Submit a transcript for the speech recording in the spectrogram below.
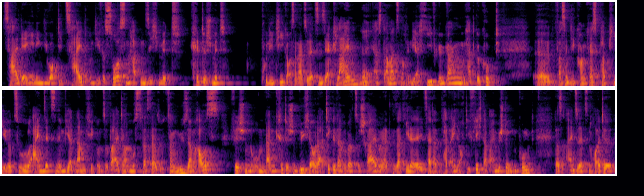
Zahl derjenigen, die überhaupt die Zeit und die Ressourcen hatten, sich mit kritisch mit Politik auseinanderzusetzen, sehr klein. Ne? Er ist damals noch in die Archive gegangen und hat geguckt, was sind die Kongresspapiere zu Einsätzen im Vietnamkrieg und so weiter und musste das da sozusagen mühsam rausfischen, um dann kritische Bücher oder Artikel darüber zu schreiben. Und hat gesagt, jeder, der die Zeit hat, hat eigentlich auch die Pflicht, ab einem bestimmten Punkt das einzusetzen. Heute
